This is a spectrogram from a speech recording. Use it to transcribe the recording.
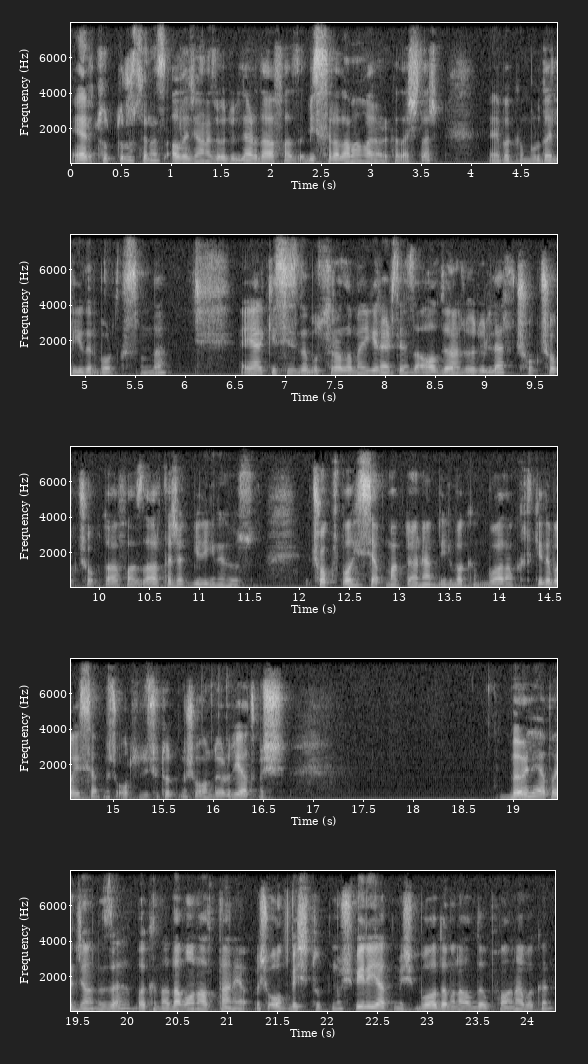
eğer tutturursanız alacağınız ödüller daha fazla. Bir sıralama var arkadaşlar. E, bakın burada leaderboard kısmında. Eğer ki siz de bu sıralamaya girerseniz alacağınız ödüller çok çok çok daha fazla artacak. Bilginiz olsun. Çok bahis yapmak da önemli değil. Bakın bu adam 47 bahis yapmış. 33'ü tutmuş. 14'ü yatmış. Böyle yapacağınıza bakın adam 16 tane yapmış. 15'i tutmuş. Biri yatmış. Bu adamın aldığı puana bakın.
